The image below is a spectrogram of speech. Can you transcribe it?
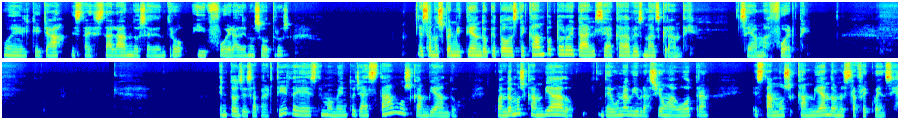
o en el que ya está instalándose dentro y fuera de nosotros, Estamos permitiendo que todo este campo toroidal sea cada vez más grande, sea más fuerte. Entonces, a partir de este momento ya estamos cambiando. Cuando hemos cambiado de una vibración a otra, estamos cambiando nuestra frecuencia.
